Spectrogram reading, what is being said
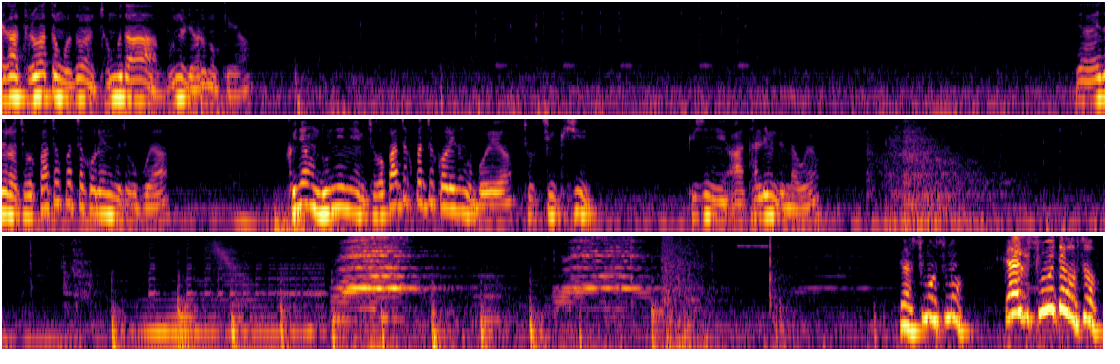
제가 들어갔던 곳은 전부 다 문을 열어놓을게요. 야 얘들아 저거 반짝반짝거리는 거 저거 뭐야? 그냥 루니님 저거 반짝반짝거리는 거 뭐예요? 저 지금 귀신 귀신이 아 달리면 된다고요? 야 숨어 숨어. 야 여기 숨을 데가 없어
